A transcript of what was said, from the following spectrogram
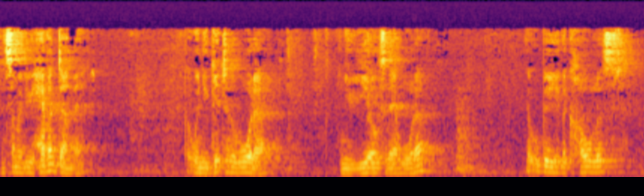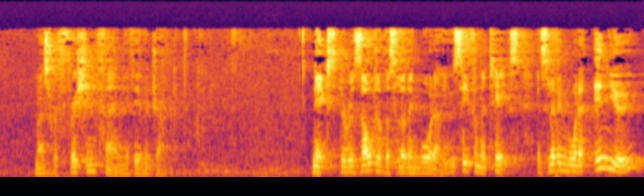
And some of you haven't done that. But when you get to the water and you yield to that water, it will be the coldest, most refreshing thing you've ever drunk. Next, the result of this living water. You see from the text, it's living water in you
